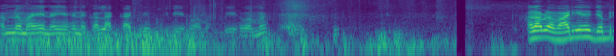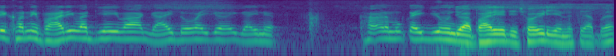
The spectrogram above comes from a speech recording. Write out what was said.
આમના માં અહીંયા કલાક કાઢી નાખી બેહવામાં બેહવામાં. અને આપણે વાડીએ જબરી ખરની ભારી વાટી એ વા, ગાય દોવાઈ ગઈ, ગાયને ખાણ મુકાઈ ગયું જો આ ભારી હજી છોડીએ નથી આપણે.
